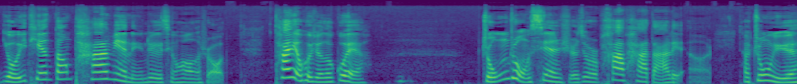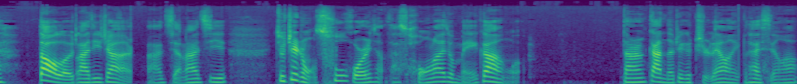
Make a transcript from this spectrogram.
有一天，当他面临这个情况的时候，他也会觉得贵啊。种种现实就是啪啪打脸啊！他终于到了垃圾站啊，捡垃圾，就这种粗活，你想他从来就没干过，当然干的这个质量也不太行啊，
